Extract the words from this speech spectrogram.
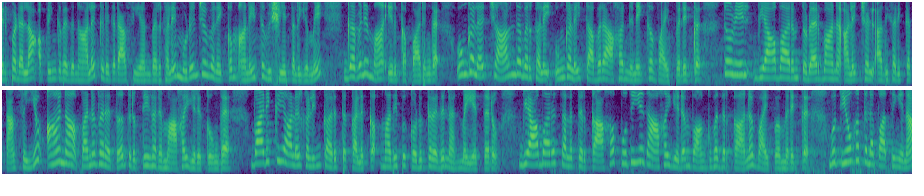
ஏற்படலாம் அப்படிங்கிறதுனால கிடுகராசி அன்பர்களே முடிஞ்ச வரைக்கும் அனைத்து விஷயத்திலையுமே கவனமாக இருக்க பாருங்க. உங்களை சார்ந்தவர்களை உங்களை தவறாக நினைக்க வாய்ப்பு இருக்கு. தொழில் வியாபாரம் தொடர்பான அலைச்சல் அதிகரிக்கத்தான் செய்யும். ஆனால் பணவரத்து திருப்திகரமாக இருக்குங்க. வாடிக்கையாளர்களின் கருத்துக்களுக்கு மதிப்பு கொடுக்கிறது நன்மையை தரும். வியாபார ஸ்தலத்திற்காக புதியதாக இடம் வாங்குவதற்கான வாய்ப்பும் இருக்கு. உத்தியோகத்தில் பார்த்தீங்க பார்த்தீங்கன்னா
